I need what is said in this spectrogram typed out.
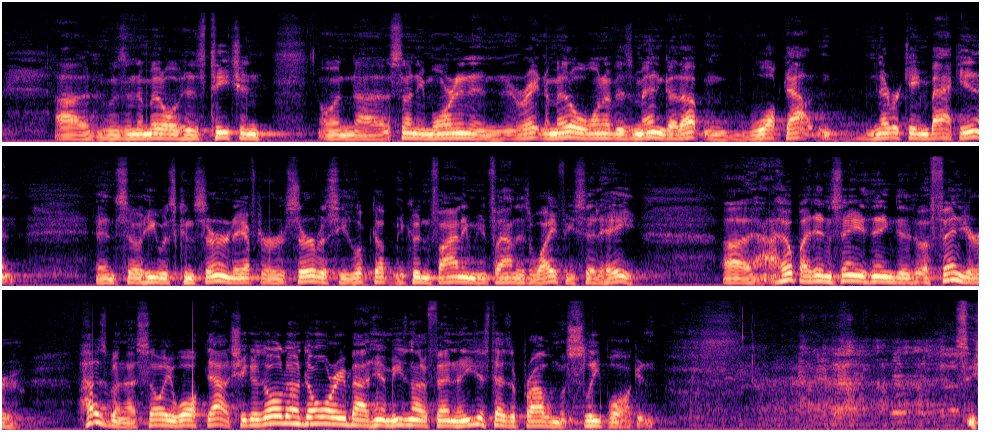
uh, was in the middle of his teaching on uh, Sunday morning, and right in the middle, one of his men got up and walked out and never came back in. And so he was concerned after service. He looked up and he couldn't find him. He found his wife. He said, Hey, uh, I hope I didn't say anything to offend your husband. I saw he walked out. She goes, Oh, no, don't worry about him. He's not offended. He just has a problem with sleepwalking. See,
